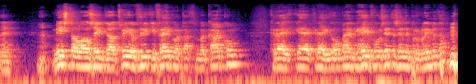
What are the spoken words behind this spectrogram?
Nee. Ja. Meestal als ik dat twee of drie keer vrij kort achter elkaar kom, krijg, ik, eh, krijg ik de opmerking, hé hey, voorzitter, zijn er problemen dan?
